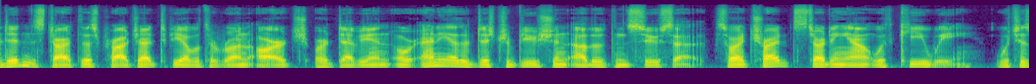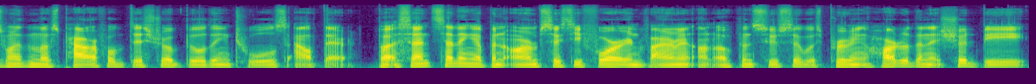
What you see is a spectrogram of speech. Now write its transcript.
I didn't start this project to be able to run Arch or Debian or any other distribution other than SUSE, so I tried starting out with Kiwi, which is one of the most powerful distro building tools out there. But since setting up an ARM64 environment on OpenSUSE was proving harder than it should be,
